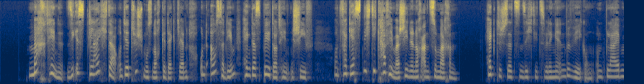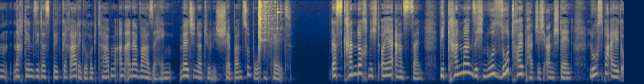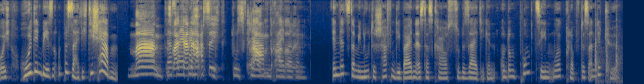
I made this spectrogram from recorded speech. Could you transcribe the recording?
Macht hinne, sie ist gleich da und der Tisch muss noch gedeckt werden und außerdem hängt das Bild dort hinten schief. Und vergesst nicht, die Kaffeemaschine noch anzumachen. Hektisch setzen sich die Zwillinge in Bewegung und bleiben, nachdem sie das Bild gerade gerückt haben, an einer Vase hängen, welche natürlich scheppernd zu Boden fällt. Das kann doch nicht euer Ernst sein. Wie kann man sich nur so tollpatschig anstellen? Los beeilt euch, holt den Besen und beseitigt die Scherben. Mann, das, das war ja keine Absicht, du Sklaventreiberin. In letzter Minute schaffen die beiden es, das Chaos zu beseitigen, und um Punkt 10 Uhr klopft es an der Tür.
